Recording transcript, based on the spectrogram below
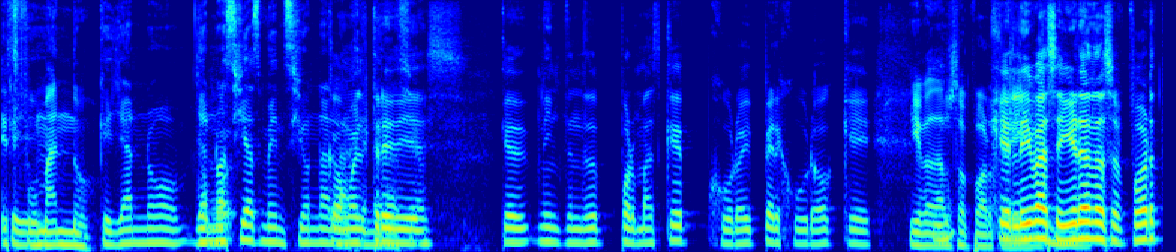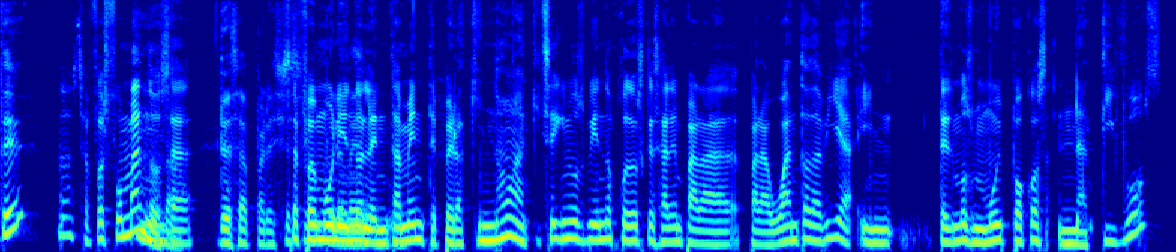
esfumando. Que, ya no, ya no hacías mención a la Como el generación. 3DS. Que Nintendo, por más que juró y perjuró que, Iba a dar soporte. que le iba a seguir dando soporte, No, se fue esfumando, o sea, desapareció. se fue muriendo lentamente, pero aquí no, aquí seguimos viendo juegos que salen para, para One todavía y tenemos muy pocos nativos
